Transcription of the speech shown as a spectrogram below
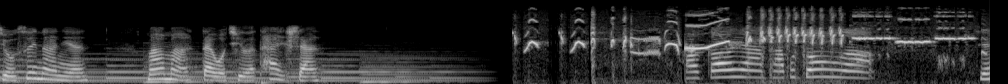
九岁那年，妈妈带我去了泰山。好高呀，爬不动了。坚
